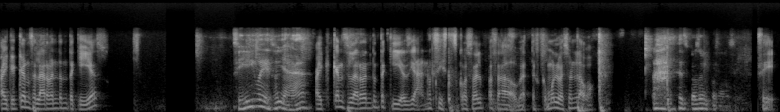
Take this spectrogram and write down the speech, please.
Hay que cancelar venta en taquillas, Sí, güey, eso ya. hay que cancelar venta en taquillas, ya no existe, es cosa del pasado, es como el beso en la boca. Es cosa del pasado, sí. Sí.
